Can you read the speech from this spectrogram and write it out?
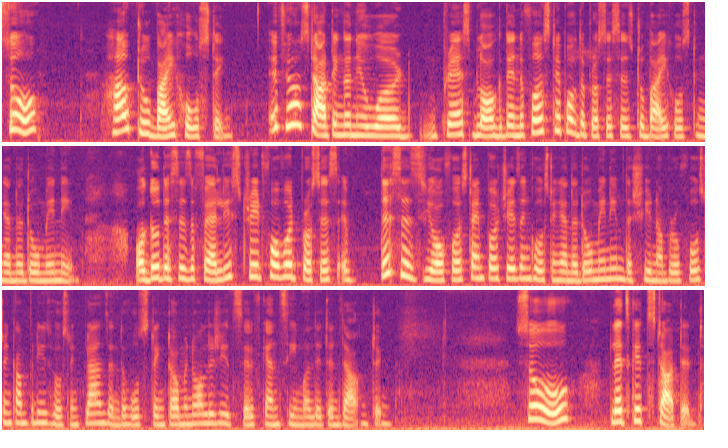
So, how to buy hosting? If you are starting a new WordPress blog, then the first step of the process is to buy hosting and a domain name. Although this is a fairly straightforward process, if this is your first time purchasing hosting and a domain name, the sheer number of hosting companies, hosting plans, and the hosting terminology itself can seem a little daunting. So, let's get started.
